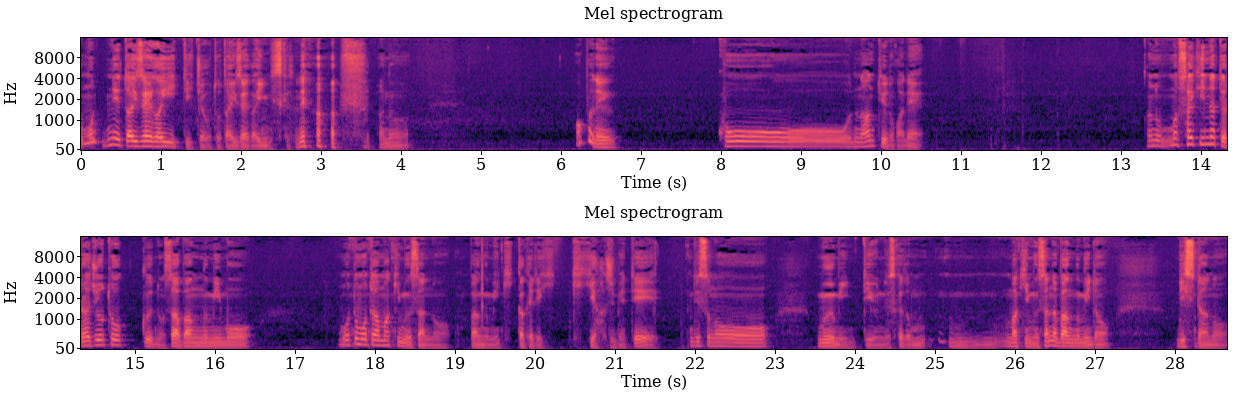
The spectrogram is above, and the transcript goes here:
れもね題材がいいって言っちゃうと題材がいいんですけどね。あのやっぱねこうなんていうのかね。あの、まあ、最近になってラジオトークのさ番組ももともとはマキムさんの番組きっかけで聞き始めてでそのムーミンっていうんですけど、うん、マキムさんの番組のリスナーの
